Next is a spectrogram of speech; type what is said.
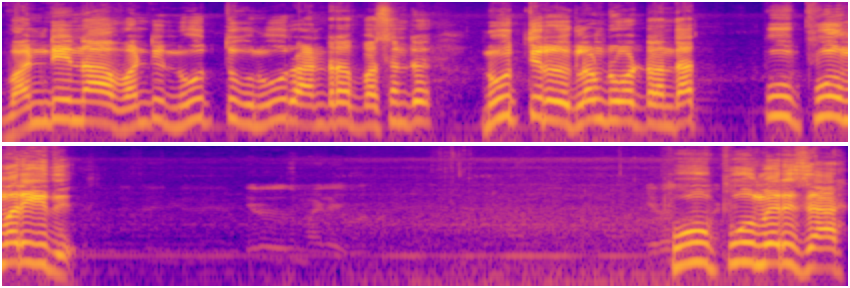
வண்டினா வண்டி நூற்றுக்கு நூறு ஹண்ட்ரட் பர்சன்ட் நூற்றி இருபது கிலோமீட்டர் ஓட்டு வந்தால் பூ பூ மறிக்குது பூ பூ மாரி சார்.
